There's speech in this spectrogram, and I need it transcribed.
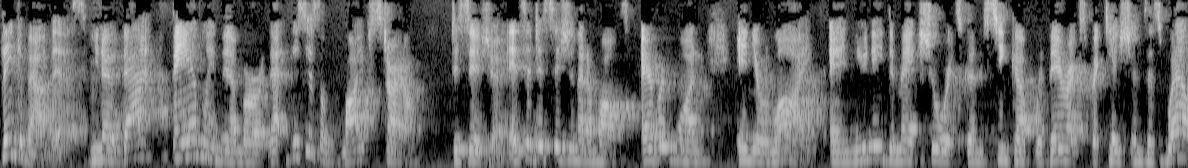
think about this. You know, that family member, that this is a lifestyle decision. It's a decision that involves everyone in your life, and you need to make sure it's going to sync up with their expectations as well,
